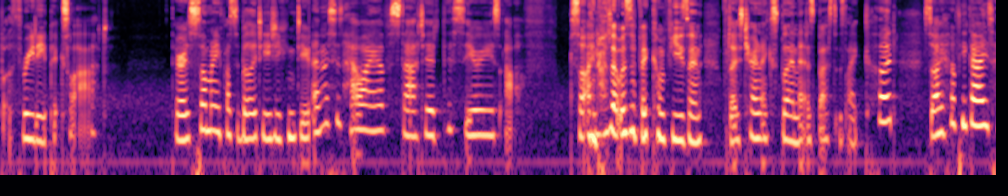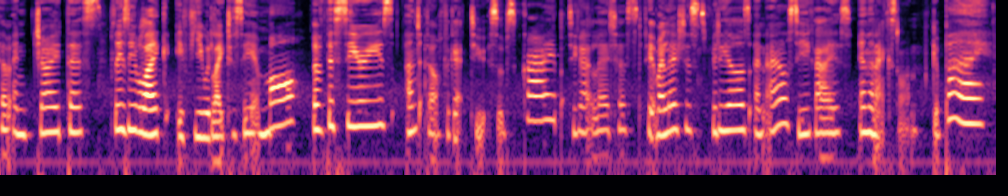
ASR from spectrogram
but 3D pixel art. There are so many possibilities you can do, and this is how I have started this series off. So I know that was a bit confusing, but I was trying to explain it as best as I could. So I hope you guys have enjoyed this. Please leave a like if you would like to see more of this series and don't forget to subscribe to get latest to get my latest videos and I'll see you guys in the next one. Goodbye!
